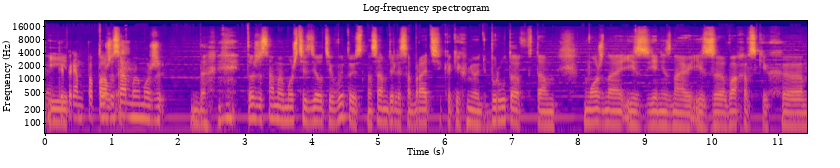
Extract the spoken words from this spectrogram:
да и ты прям попал. То же самое может да. То же самое можете сделать и вы, то есть на самом деле собрать каких-нибудь брутов, там можно из, я не знаю, из ваховских э,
